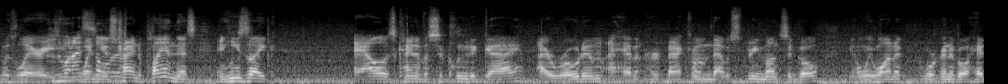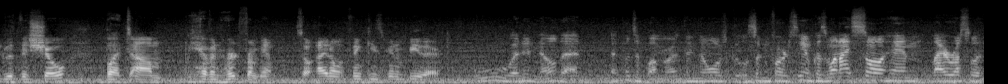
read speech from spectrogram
with Larry 'Cause when I he saw was him- trying to plan this, and he's like, Al is kind of a secluded guy. I wrote him. I haven't heard back from him. That was three months ago. You know, we want to we're going to go ahead with this show, but um, we haven't heard from him. So I don't think he's going to be there. Ooh, I didn't know that. That puts a bummer. on things. I was looking forward to see him because when I saw him, Larry Russell at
